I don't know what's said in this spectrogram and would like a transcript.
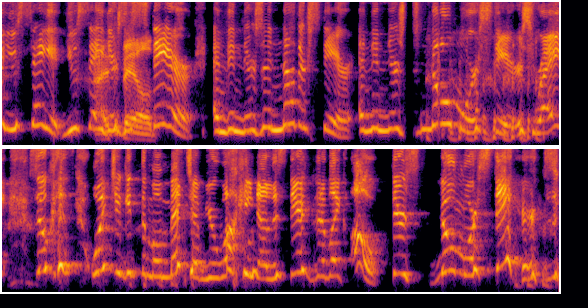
how you say it. You say I there's failed. a stair, and then there's another stair, and then there's no more stairs, right? So, because once you get the momentum, you're walking down the stairs, and I'm like, oh, there's no more stairs.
